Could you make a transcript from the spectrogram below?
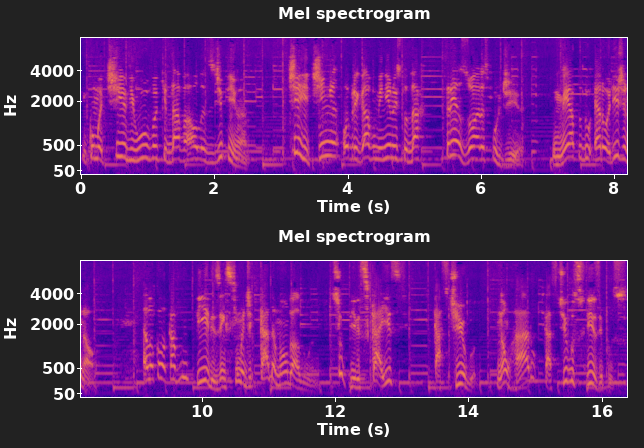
e com uma tia viúva que dava aulas de piano. Tia Ritinha obrigava o menino a estudar três horas por dia. O método era original. Ela colocava um pires em cima de cada mão do aluno. Se o pires caísse, castigo. Não raro, castigos físicos.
